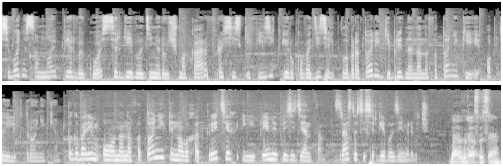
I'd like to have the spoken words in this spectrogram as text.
Сегодня со мной первый гость Сергей Владимирович Макаров, российский физик и руководитель лаборатории гибридной нанофотоники и оптоэлектроники. Поговорим о нанофотонике, новых открытиях и премии президента. Здравствуйте, Сергей Владимирович. Да, здравствуйте.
